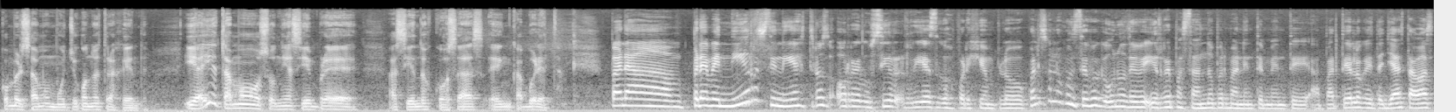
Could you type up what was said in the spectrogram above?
conversamos mucho con nuestra gente. Y ahí estamos, Sonia, siempre haciendo cosas en Cambureta. Para prevenir siniestros o reducir riesgos, por ejemplo, ¿cuáles son los consejos que uno debe ir repasando permanentemente, aparte de lo que ya estabas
